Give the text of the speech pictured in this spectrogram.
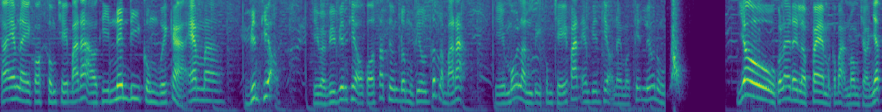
À, em này có khống chế bá đạo thì nên đi cùng với cả em à, viên thiệu. Thì bởi vì viên thiệu có sát thương đâm mục tiêu rất là bá đạo thì mỗi lần bị khống chế phát em viên thiệu này mà kết liễu đúng Yo, có lẽ đây là phe mà các bạn mong chờ nhất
